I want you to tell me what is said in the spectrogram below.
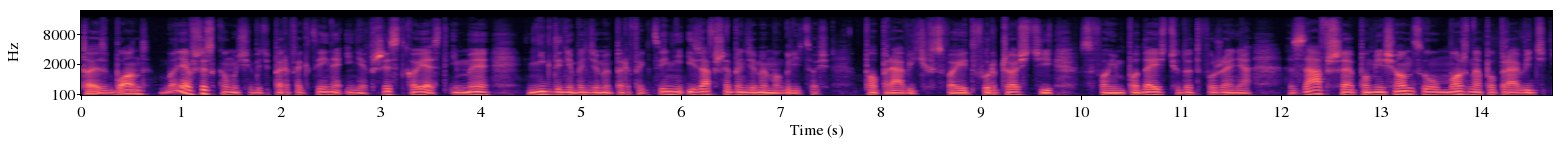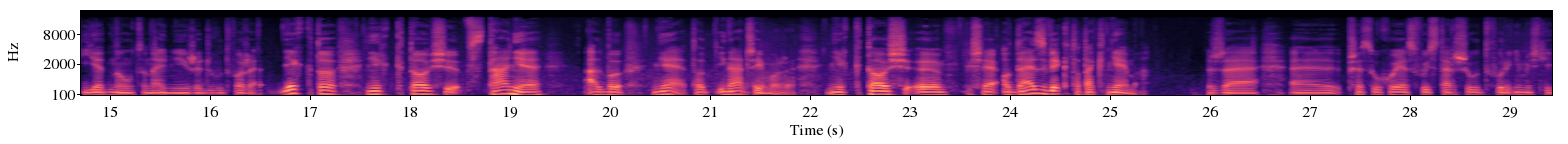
to jest błąd, bo nie wszystko musi być perfekcyjne i nie wszystko jest. I my nigdy nie będziemy perfekcyjni i zawsze będziemy mogli coś poprawić w swojej twórczości, w swoim podejściu do tworzenia. Zawsze po miesiącu można poprawić jedną co najmniej rzecz w utworze. Niech, kto, niech ktoś wstanie albo nie, to inaczej może. Niech ktoś y, się odezwie, kto tak nie ma że e, przesłuchuje swój starszy utwór i myśli,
